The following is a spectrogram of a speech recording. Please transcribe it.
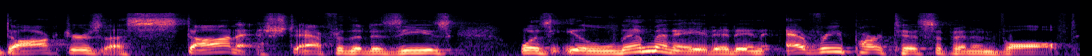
doctors astonished after the disease was eliminated in every participant involved.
